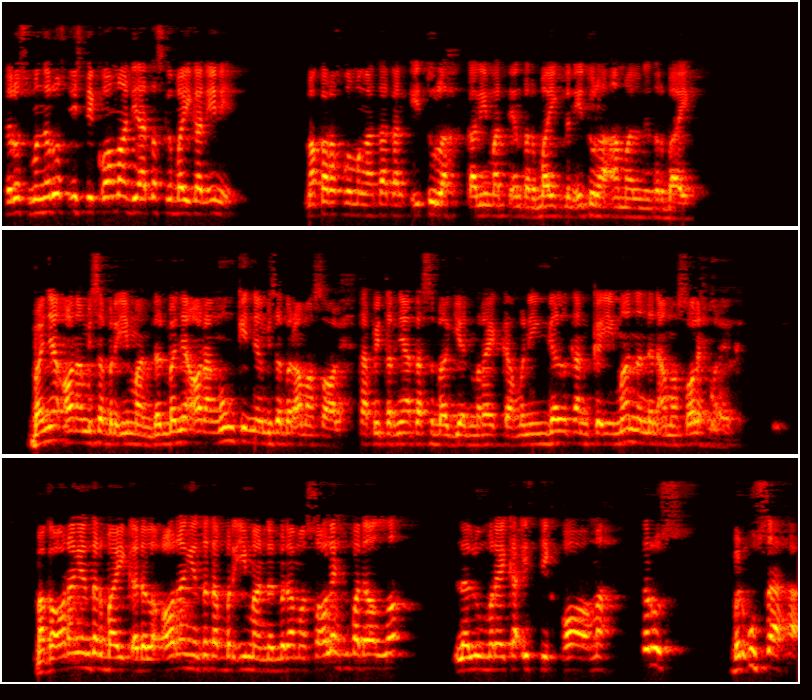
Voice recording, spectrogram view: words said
Terus menerus istiqomah di atas kebaikan ini. Maka Rasul mengatakan itulah kalimat yang terbaik dan itulah amal yang terbaik. Banyak orang bisa beriman dan banyak orang mungkin yang bisa beramal soleh. Tapi ternyata sebagian mereka meninggalkan keimanan dan amal soleh mereka. Maka orang yang terbaik adalah orang yang tetap beriman dan beramal soleh kepada Allah. Lalu mereka istiqomah terus berusaha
